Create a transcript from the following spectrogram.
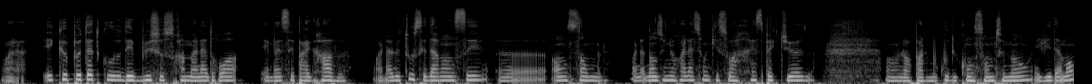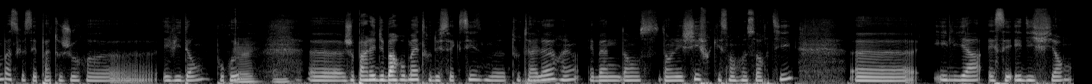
Voilà. Et que peut-être qu'au début ce sera maladroit, et eh ben c'est pas grave. Voilà, le tout c'est d'avancer euh, ensemble, voilà, dans une relation qui soit respectueuse. On leur parle beaucoup du consentement, évidemment, parce que c'est pas toujours euh, évident pour eux. Euh, je parlais du baromètre du sexisme tout à l'heure. Hein, et ben dans, dans, les chiffres qui sont ressortis, il y a, et c'est édifiant,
